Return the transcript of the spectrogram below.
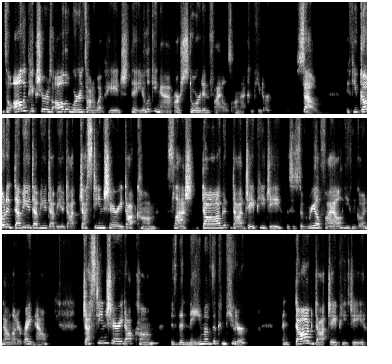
And so all the pictures, all the words on a web page that you're looking at are stored in files on that computer. So if you go to www.justinesherry.com slash dog.jpg, this is a real file, you can go and download it right now. justinesherry.com is the name of the computer and dog.jpg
